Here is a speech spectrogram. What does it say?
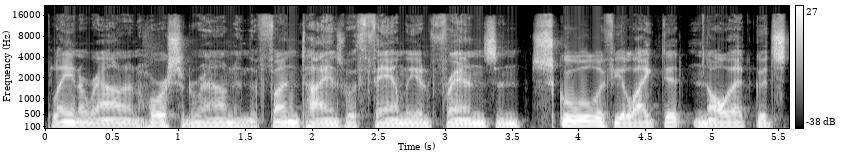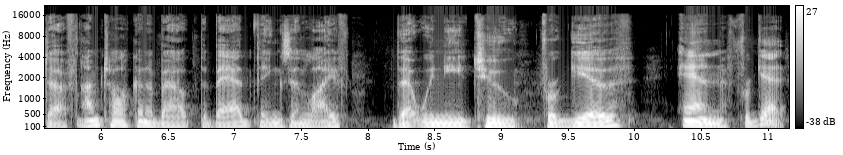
playing around and horsing around and the fun times with family and friends and school if you liked it and all that good stuff. I'm talking about the bad things in life that we need to forgive and forget.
